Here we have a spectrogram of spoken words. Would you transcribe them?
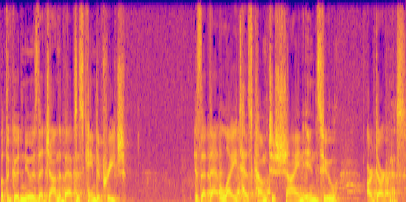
But the good news that John the Baptist came to preach is that that light has come to shine into our darkness.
